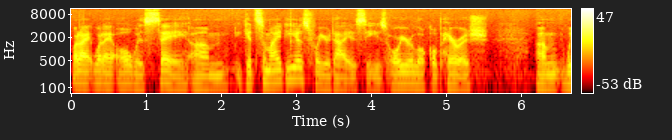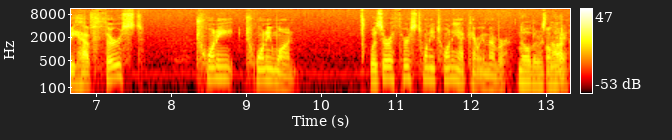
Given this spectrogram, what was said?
what I, what I always say: um, get some ideas for your diocese or your local parish. Um, we have Thirst 2021. Was there a Thirst 2020? I can't remember. No, there was Okay, not.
